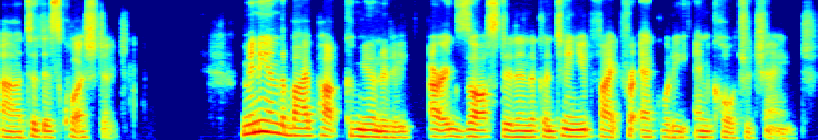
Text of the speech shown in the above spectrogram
uh, to this question. Many in the BIPOC community are exhausted in the continued fight for equity and culture change.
